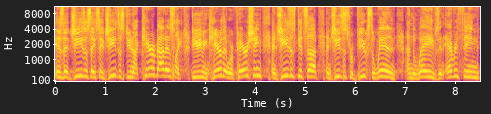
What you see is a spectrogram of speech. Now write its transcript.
is that Jesus, they say, Jesus, do you not care about us? Like, do you even care that we're perishing? And Jesus gets up and Jesus rebukes the wind and the waves, and everything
